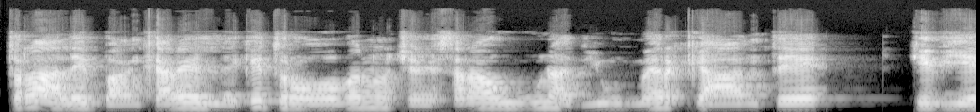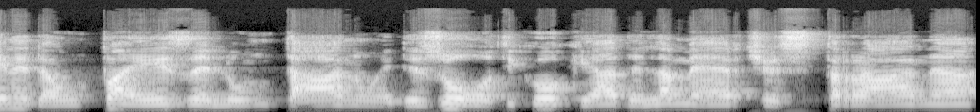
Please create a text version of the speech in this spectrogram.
tra le bancarelle che trovano ce ne sarà una di un mercante che viene da un paese lontano ed esotico che ha della merce strana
